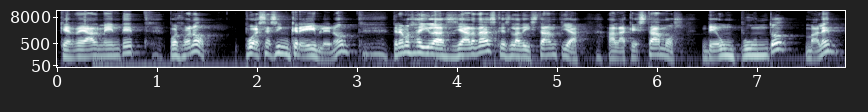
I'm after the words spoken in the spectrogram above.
que realmente, pues bueno, pues es increíble, ¿no? Tenemos ahí las yardas, que es la distancia a la que estamos de un punto, ¿vale?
